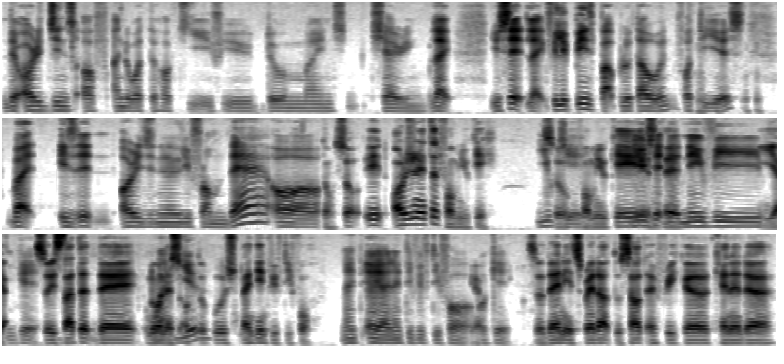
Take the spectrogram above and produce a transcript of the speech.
the origins of underwater hockey if you don't mind sh- sharing. Like you said like Philippines 40 tahun, 40 years, but is it originally from there or No, so it originated from UK. UK? So from UK. You and said the Navy. Yeah. Okay. So it started there, known What as year? Octopus, 1954. 19, uh, yeah, 1954. Yeah. Okay. So then it spread out to South Africa, Canada.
